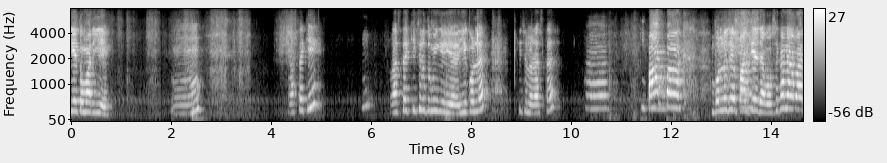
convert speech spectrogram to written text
ইয়ে তোমার ইয়ে? রাস্তায় কি? রাস্তায় কি ছিল তুমি ইয়ে ইয়ে করলে? কি ছিল রাস্তায়? Park park. বলল যে পার্কে যাব। সেখানে আবার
